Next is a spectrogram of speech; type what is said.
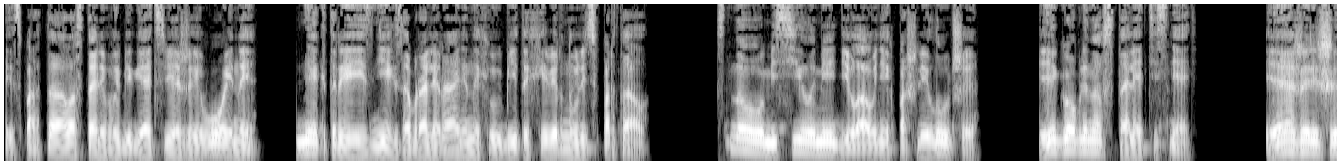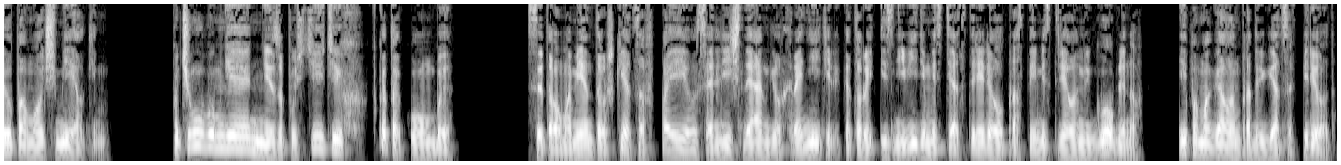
Из портала стали выбегать свежие воины. Некоторые из них забрали раненых и убитых и вернулись в портал. С новыми силами дела у них пошли лучше, и гоблинов стали оттеснять. Я же решил помочь мелким. Почему бы мне не запустить их в катакомбы? С этого момента у шкетцев появился личный ангел-хранитель, который из невидимости отстреливал простыми стрелами гоблинов и помогал им продвигаться вперед.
